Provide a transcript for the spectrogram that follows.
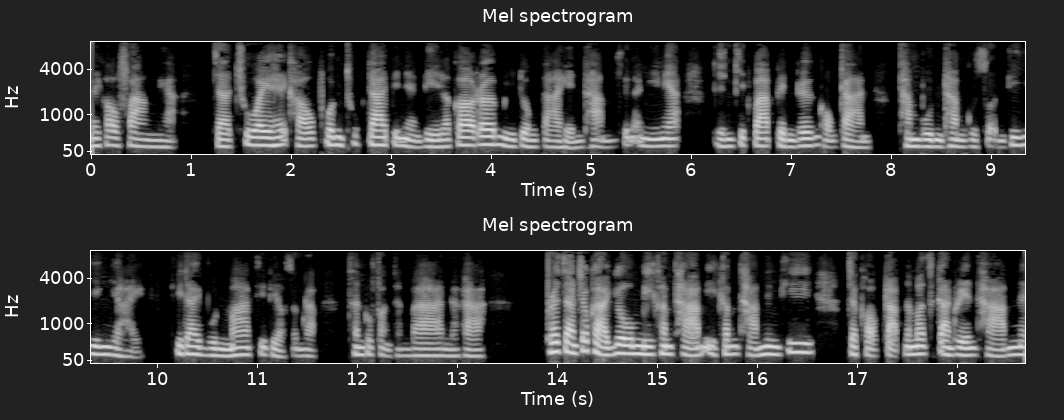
ให้เขาฟังเนี่ย จะช่วยให้เขาพ้นทุกข์ได้เป็นอย่างดี แล้วก็เริ่มมีดวงตาเห็นธรรม ซึ่งอันนี้เนี่ยฉันคิดว่าเป็นเรื่องของการทำบุญทำกุศลที่ยิ่งใหญ่ที่ได้บุญมากทีเดียวสำหรับท่านผู้ฟังทางบ้านนะคะ พระอาจารย์เจ้าขาโยมมีคำถามอีกคำถามหนึ่งที่จะขอกลับนมัสการเรียนถามใน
